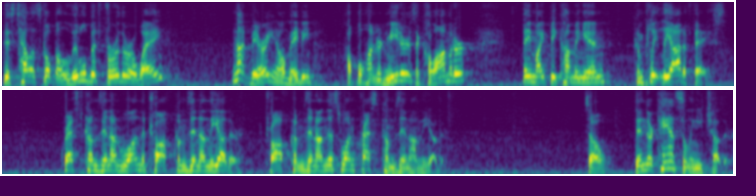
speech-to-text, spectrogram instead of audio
This telescope a little bit further away, not very, you know, maybe couple hundred meters, a kilometer, they might be coming in completely out of phase. Crest comes in on one, the trough comes in on the other. Trough comes in on this one, crest comes in on the other. So then they're canceling each other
